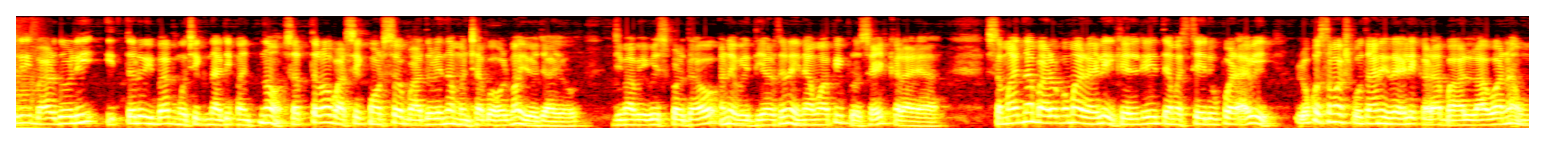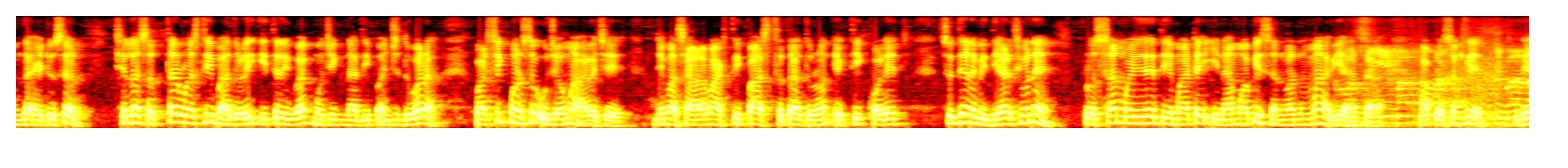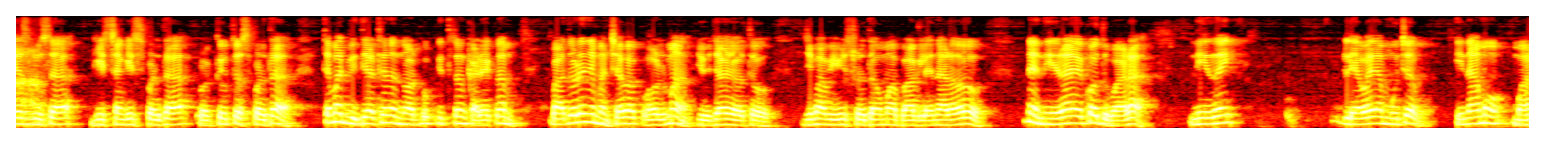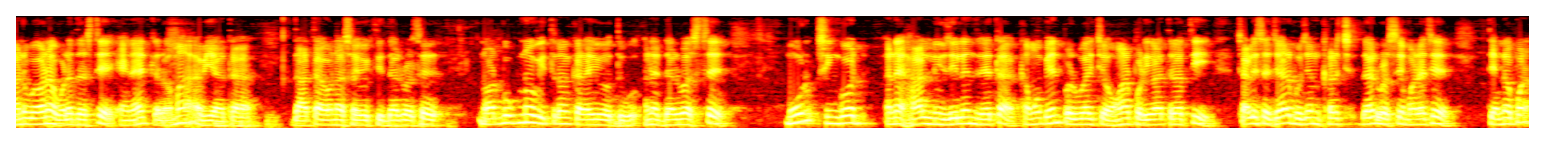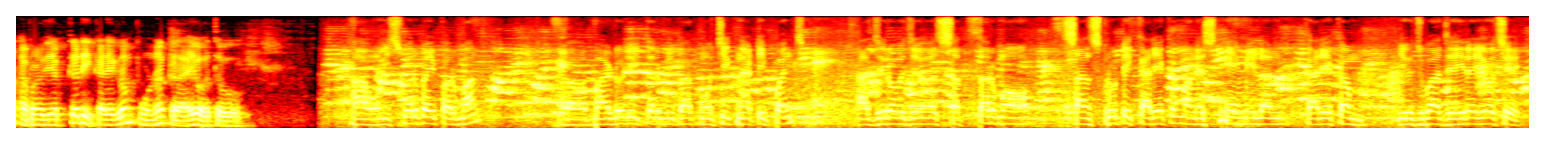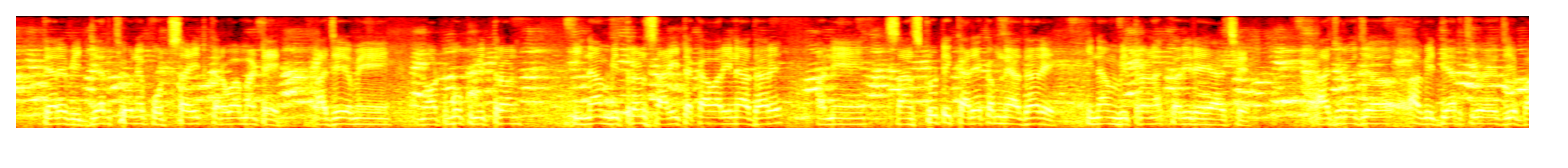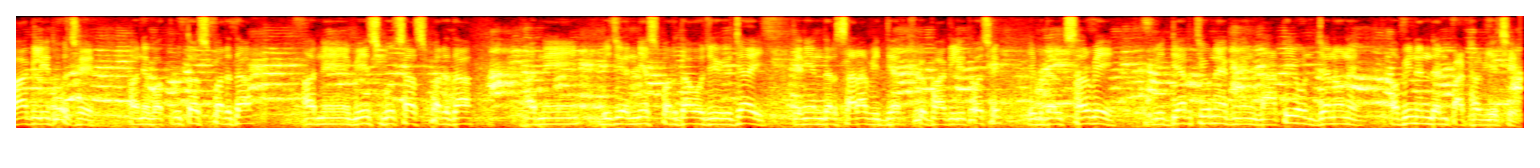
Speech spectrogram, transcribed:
શ્રી બારડોલી ઇત્તર વિભાગ મોચી જ્ઞાતિ પંચનો સત્તરમો વાર્ષિક મહોત્સવ બારડોલીના મંછાબા હોલમાં યોજાયો. જેમાં વિવિધ સ્પર્ધાઓ અને વિદ્યાર્થીઓને ઇનામો આપી પ્રોત્સાહિત કરાયા. સમાજના બાળકોમાં રહેલી ખેલડી તેમજ સ્ટેજ ઉપર આવી લોકો સમક્ષ પોતાની રહેલી કળા બહાર લાવવાના ઉમદા હેતુસર છેલ્લા સત્તર વર્ષથી બાદોલી ઇતર વિભાગ મોચી જ્ઞાતિ પંચ દ્વારા વાર્ષિક મહોત્સવ ઉજવવામાં આવે છે, જેમાં શાળામાં આઠથી પાસ થતા ધોરણ એકથી કોલેજ સુધીના વિદ્યાર્થીઓને પ્રોત્સાહન મળી રહે તે માટે ઇનામો આપી સન્માનવામાં આવ્યા હતા. આ પ્રસંગે વેશભૂષા ગીત સંગીત સ્પર્ધા, વક્તૃત્વ સ્પર્ધા તેમજ વિદ્યાર્થીઓને નોટબુક વિતરણ કાર્યક્રમ બારડોલીની મંચાવક હોલમાં યોજાયો હતો, જેમાં વિવિધ સ્પર્ધાઓમાં ભાગ લેનારાઓ ને નિર્ણાયકો દ્વારા નિર્ણય લેવાયા મુજબ ઇનામો મહાનુભાવોના વડદ હસ્તે એનાયત કરવામાં આવ્યા હતા. દાતાઓના સહયોગથી દર વર્ષે નોટબુકનું વિતરણ કરાયું હતું અને દર વર્ષે મૂળ સિંગોડ અને હાલ ન્યૂઝીલેન્ડ રહેતા કમુબેન પ્રભુભાઈ ચૌહાણ પરિવાર તરફથી ચાલીસ હજાર ભોજન ખર્ચ દર વર્ષે મળે છે. તેમનો પણ આભાર વ્યક્ત કરી કાર્યક્રમ પૂર્ણ કરાયો હતો. હા, હું ઈશ્વરભાઈ પરમાર બારડોલી ઇતર વિભાગ મોચી નાટી પંચ. આજરોજ સત્તરમો સાંસ્કૃતિક કાર્યક્રમ અને સ્નેહ મિલન કાર્યક્રમ યોજવા જઈ રહ્યો છે. ત્યારે વિદ્યાર્થીઓને પ્રોત્સાહિત કરવા માટે આજે અમે નોટબુક વિતરણ, ઇનામ વિતરણ સારી ટકાવારીને આધારે અને સાંસ્કૃતિક કાર્યક્રમને આધારે ઇનામ વિતરણ કરી રહ્યા છે. આજરોજ આ વિદ્યાર્થીઓએ જે ભાગ લીધો છે અને વક્તૃત્વ સ્પર્ધા અને વેશભૂષા સ્પર્ધા અને બીજી અન્ય સ્પર્ધાઓ જે યોજાઈ, તેની અંદર સારા વિદ્યાર્થીઓ ભાગ લીધો છે. એ બદલ સર્વે વિદ્યાર્થીઓને અને જ્ઞાતિજનોને અભિનંદન પાઠવીએ છીએ.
